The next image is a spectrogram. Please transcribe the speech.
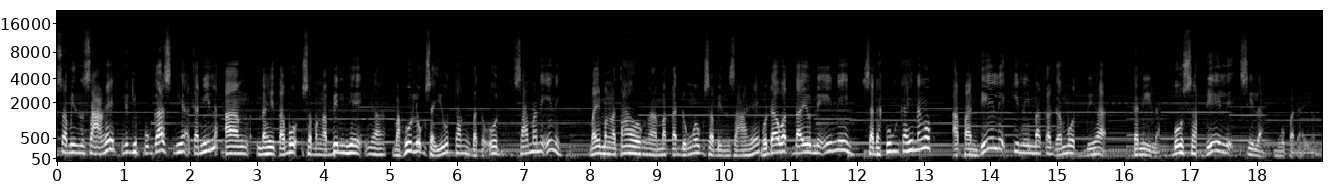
sa mensahe nga gipugas diha kanila ang nahitabo sa mga binhi nga mahulog sa yutang batuod. Sama ni ini. May mga tao nga makadungog sa mensahe. Mudawat dayon ni ini sa dakong kahinangop. Apan dili kini makagamot diha kanila. Busa dili sila mupadayon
